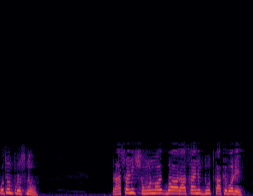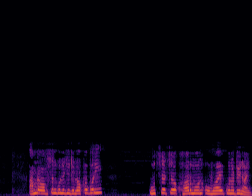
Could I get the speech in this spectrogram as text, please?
প্রথম প্রশ্ন রাসায়নিক সমন্বয়ক বা রাসায়নিক দুধ কাকে বলে? আমরা অপশনগুলি যদি লক্ষ্য করি উৎসেচক হরমোন, উভয় কোনোটি নয়।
